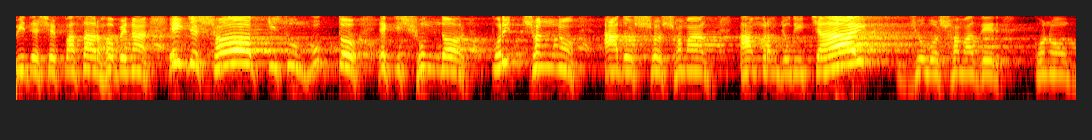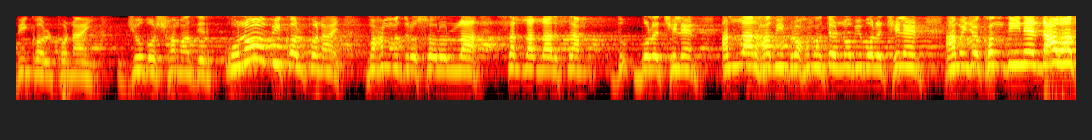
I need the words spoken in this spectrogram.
বিদেশে পাচার হবে না। এই যে সব কিছু মুক্ত, একটি সুন্দর, পরিচ্ছন্ন, আদর্শ সমাজ, আমরা যদি চাই, যুব সমাজের কোনো বিকল্প নাই, যুব সমাজের কোনো বিকল্প নাই। মোহাম্মদ রসুল্লাহ সাল্লাহ ইসলাম বলেছিলেন, আল্লাহর হাবিব রহমতের নবী বলেছিলেন, আমি যখন দিনের দাওয়াত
